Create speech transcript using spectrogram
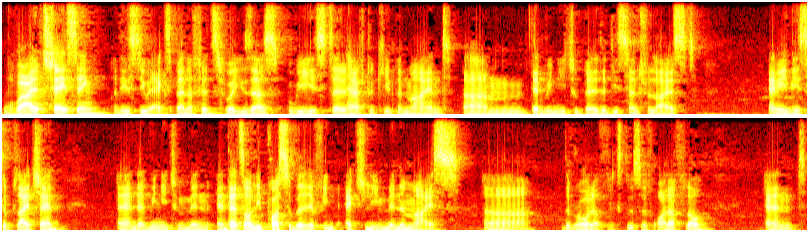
while chasing these UX benefits for users, we still have to keep in mind um, that we need to build a decentralized MEV supply chain and that we need to min and that's only possible if we actually minimize uh, the role of exclusive order flow and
